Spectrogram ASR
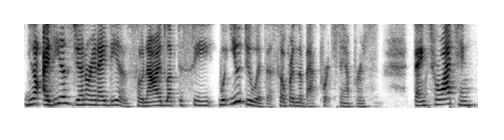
you know, ideas generate ideas. So now I'd love to see what you do with this over in the Back Porch Stampers. Thanks for watching.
